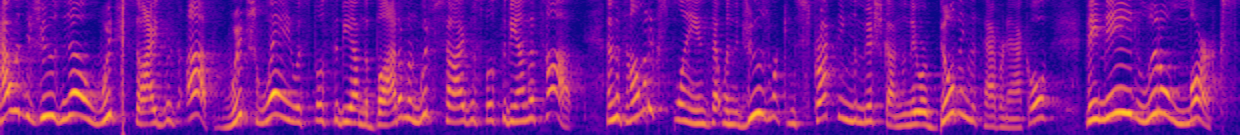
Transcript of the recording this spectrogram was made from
How would the Jews know which side was up, which way was supposed to be on the bottom, and which side was supposed to be on the top? And the Talmud explains that when the Jews were constructing the Mishkan, when they were building the tabernacle, they made little marks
